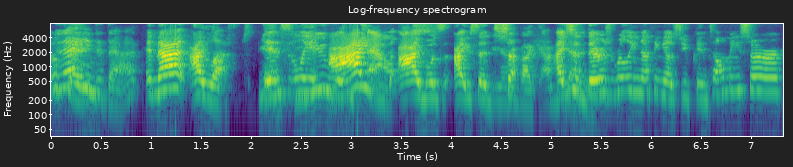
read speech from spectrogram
And that okay. ended that. And that I left Yes, instantly. I out. I was I said sir, like, I'm I done. said there's really nothing else you can tell me, sir.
